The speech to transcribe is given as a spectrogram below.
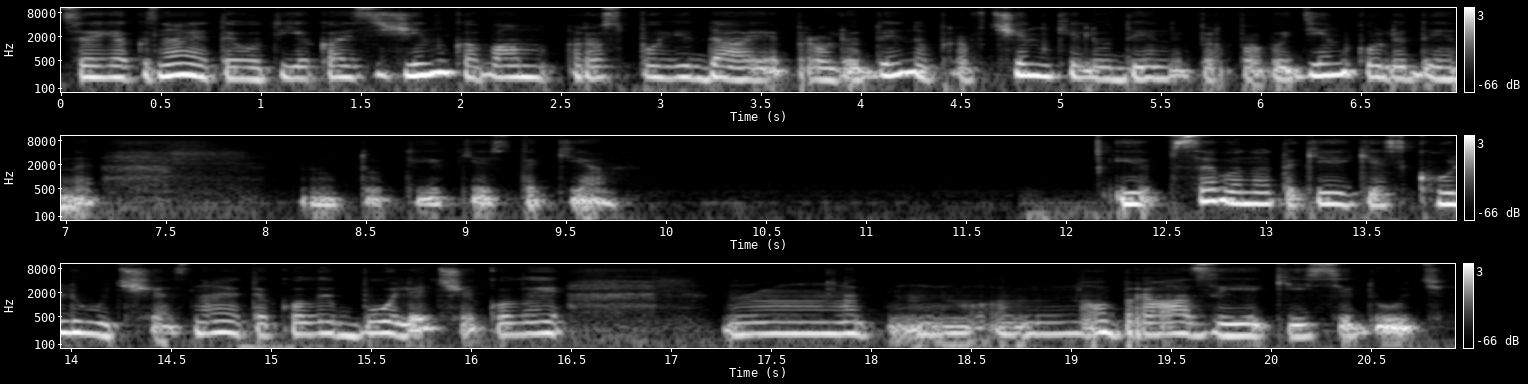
Це, як знаєте, от якась жінка вам розповідає про людину, про вчинки людини, про поведінку людини. Тут якесь таке. І все воно таке якесь колюче, знаєте, коли боляче, коли образи якісь ідуть.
